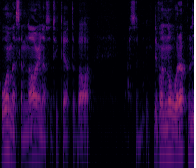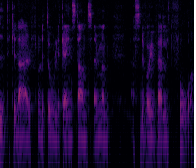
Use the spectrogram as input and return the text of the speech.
på de här seminarierna så tyckte jag att det var alltså, det var några politiker där från lite olika instanser men alltså, det var ju väldigt få.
